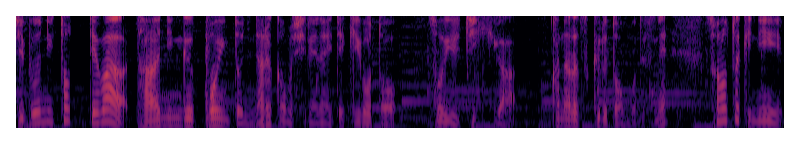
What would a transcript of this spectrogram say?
自分にとってはターニングポイントになるかもしれない出来事、そういう時期が必ず来ると思うんですね。その時に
